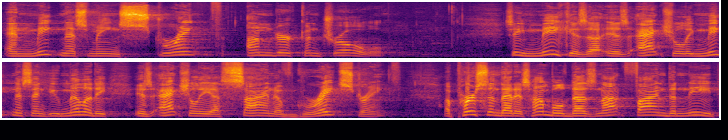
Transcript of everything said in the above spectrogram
and meekness means strength under control. See, meek is, a, is actually, meekness and humility is actually a sign of great strength. A person that is humble does not find the need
